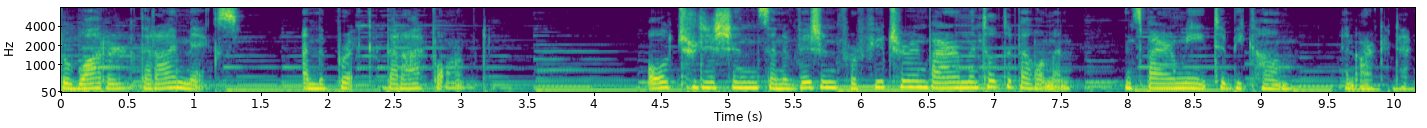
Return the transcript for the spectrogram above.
the water that I mixed, and the brick that I formed. Old traditions and a vision for future environmental development inspire me to become an architect.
